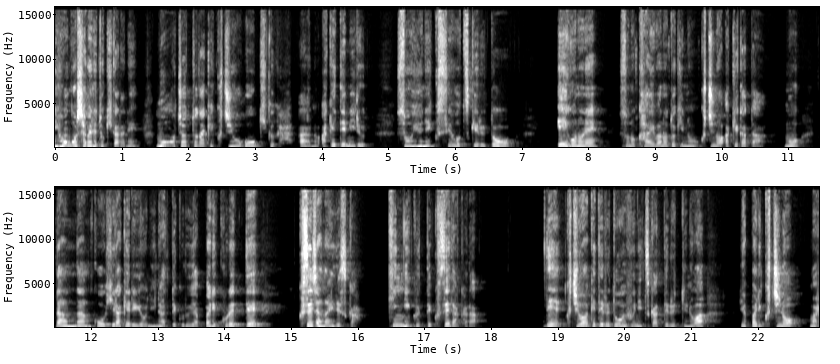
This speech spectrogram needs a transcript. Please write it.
日本語を喋るときからね、もうちょっとだけ口を大きくあの開けてみる。そういうね、癖をつけると、英語のね、その会話の時の口の開け方もだんだんこう開けるようになってくる。やっぱりこれって癖じゃないですか。筋肉って癖だから。で、口を開けてるどういうふうに使ってるっていうのは、やっぱり口の、まあ、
